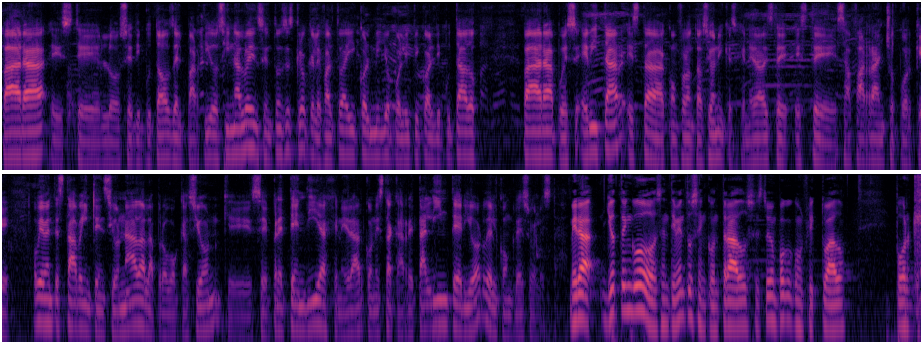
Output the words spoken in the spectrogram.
para este los eh, diputados del partido sinaloense. Entonces creo que le faltó ahí colmillo político al diputado para pues evitar esta confrontación y que se generara este, este zafarrancho, porque obviamente estaba intencionada la provocación que se pretendía generar con esta carreta al interior del Congreso del Estado. Mira, yo tengo sentimientos encontrados, estoy un poco conflictuado, porque,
